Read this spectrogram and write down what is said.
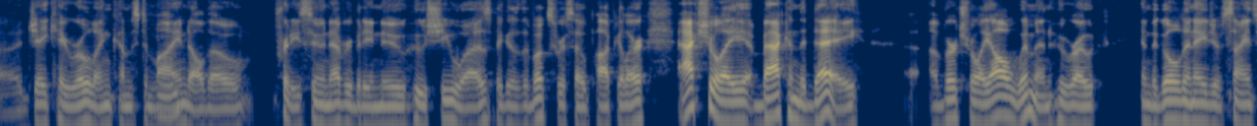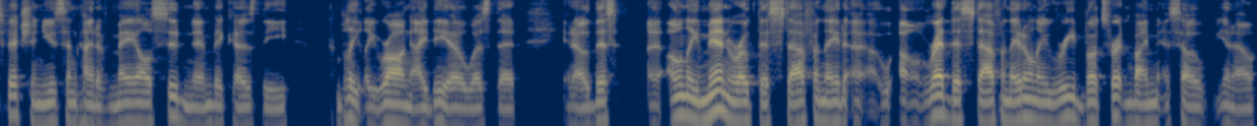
Uh, J.K. Rowling comes to mm-hmm. mind, although pretty soon everybody knew who she was because the books were so popular. Actually, back in the day, uh, virtually all women who wrote in the golden age of science fiction used some kind of male pseudonym because the completely wrong idea was that you know this uh, only men wrote this stuff and they'd uh, uh, read this stuff and they'd only read books written by men so you know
